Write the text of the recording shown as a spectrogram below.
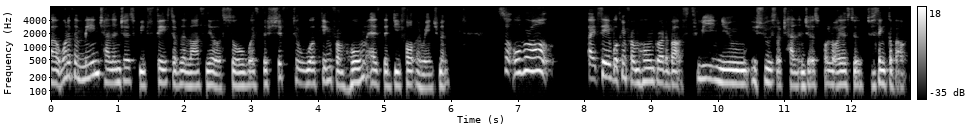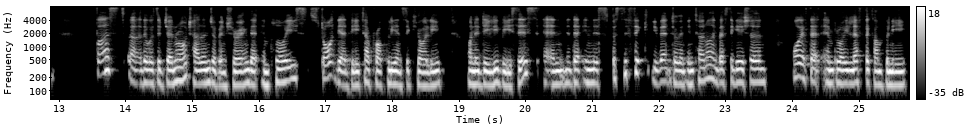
uh, one of the main challenges we faced over the last year or so was the shift to working from home as the default arrangement. So, overall, I'd say working from home brought about three new issues or challenges for lawyers to, to think about. First, uh, there was the general challenge of ensuring that employees stored their data properly and securely on a daily basis, and that in the specific event of an internal investigation, or if that employee left the company,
